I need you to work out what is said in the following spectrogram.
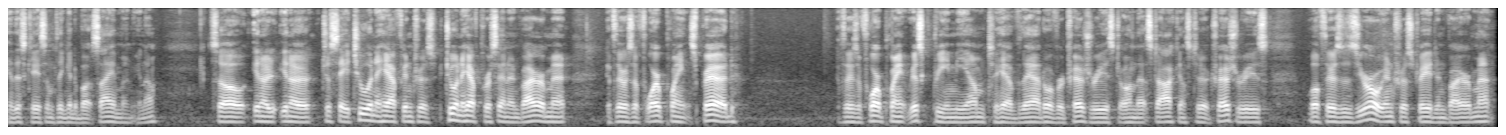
in this case I'm thinking about Simon you know so you know you know just say two and a half interest two and a half percent environment if there's a four point spread if there's a four point risk premium to have that over treasuries to own that stock instead of treasuries well if there's a zero interest rate environment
